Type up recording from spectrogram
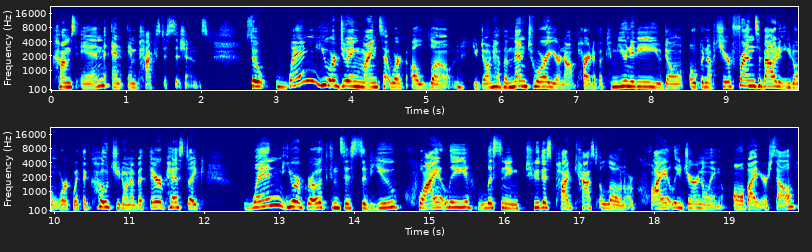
comes in and impacts decisions. So, when you are doing mindset work alone, you don't have a mentor, you're not part of a community, you don't open up to your friends about it, you don't work with a coach, you don't have a therapist, like when your growth consists of you quietly listening to this podcast alone or quietly journaling all by yourself,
